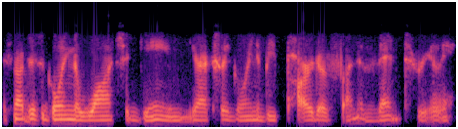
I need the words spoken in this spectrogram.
It's not just going to watch a game. You're actually going to be part of an event, really.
